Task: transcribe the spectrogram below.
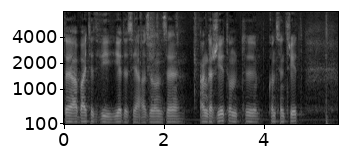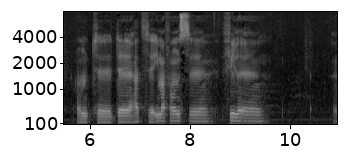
der arbeitet wie jedes Jahr. Also sehr engagiert und äh, konzentriert. Und äh, der hat immer von uns äh, viel äh, äh,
